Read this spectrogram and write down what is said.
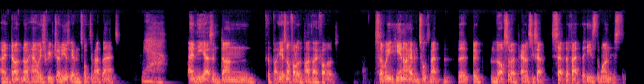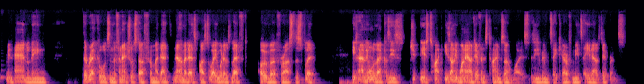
I don't know how his grief journey is. We haven't talked about that. Yeah. And he hasn't done, the, he has not followed the path I followed. So we, he and I haven't talked about the, the loss of our parents, except except the fact that he's the one that's been handling the records and the financial stuff from my dad. Now that my dad's passed away, whatever's left over for us to split, he's handling all of that because he's he's he's only one hour difference time zone wise. He's even take care of me. It's eight hours difference,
